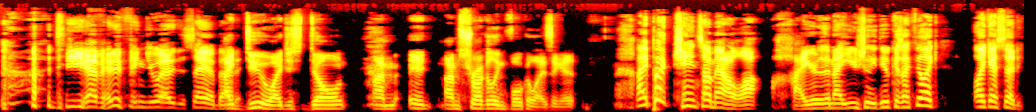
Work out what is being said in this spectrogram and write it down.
do you have anything you wanted to say about I it? I do, I just don't. I'm it. I'm struggling vocalizing it. I put Chainsaw Man a lot higher than I usually do because I feel like, like I said,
